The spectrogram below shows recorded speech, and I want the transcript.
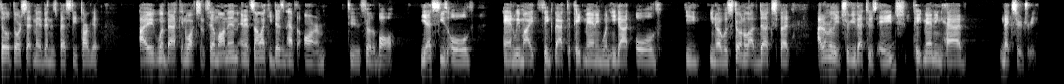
Phillip Dorsett may have been his best deep target. I went back and watched some film on him, and it's not like he doesn't have the arm to throw the ball. Yes, he's old, and we might think back to Peyton Manning when he got old. He, you know, was throwing a lot of ducks, but I don't really attribute that to his age. Peyton Manning had neck surgery,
